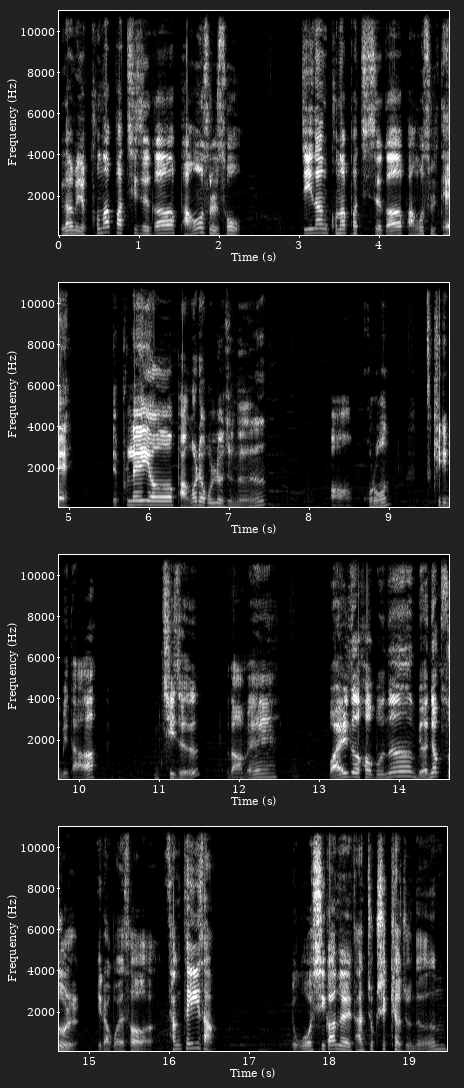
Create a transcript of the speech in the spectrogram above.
그 다음에 이제 코나파 치즈가 방어술 소 진한 코나파 치즈가 방어술 대 이제 플레이어 방어력 올려주는 어 그런 스킬입니다. 치즈 그 다음에 와일드 허브는 면역술 이라고 해서 상태 이상 요거 시간을 단축시켜주는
